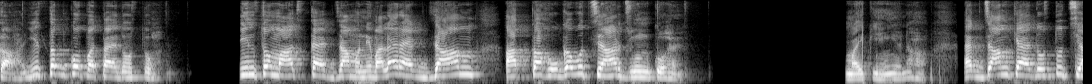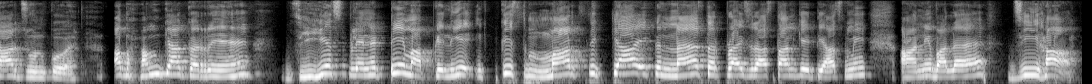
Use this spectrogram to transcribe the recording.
का। ये सबको पता है दोस्तों। 300 मार्क्स का एग्ज़ाम होने वाला है एग्ज़ाम आपका होगा वो चार जून को है। माइक यही है ना एग्ज़ाम क्या है दोस्तों? चार जून को है। अब हम क्या कर रहे हैं? जीएस प्लेनेट टीम आपके लिए 21 मार्च से क्या एक नया सरप्राइज़ राजस्थान के इतिहास में आने वाला है। जी हाँ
